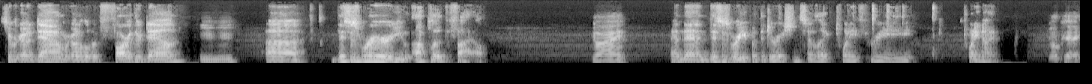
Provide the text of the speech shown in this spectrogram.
So we're going down. We're going a little bit farther down. Mm-hmm. Uh, this is where you upload the file. All right. And then this is where you put the duration. So like 23, 29. Okay.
